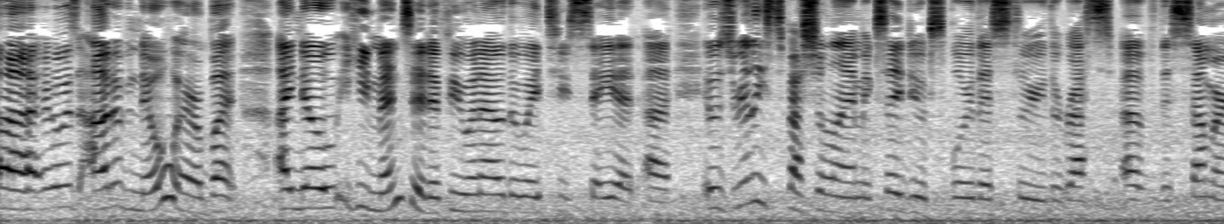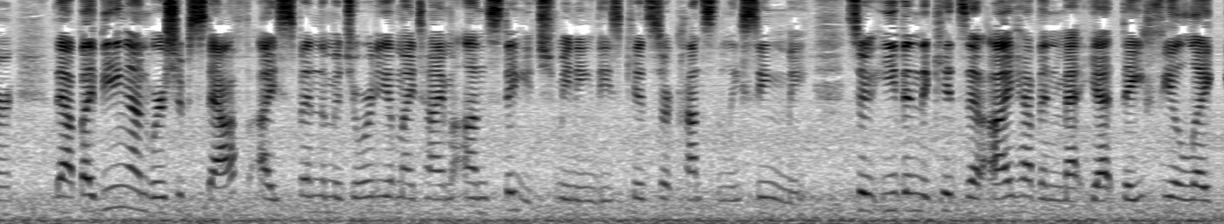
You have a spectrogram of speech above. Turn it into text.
Uh, it was out of nowhere, but I know he meant it if he went out of the way to say it. Uh, it was really special, and I'm excited to explore this through the rest of the summer. That by being on worship staff, I spend the majority of my time on stage, meaning these kids are constantly seeing me. So even the kids that I haven't met yet, they feel like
